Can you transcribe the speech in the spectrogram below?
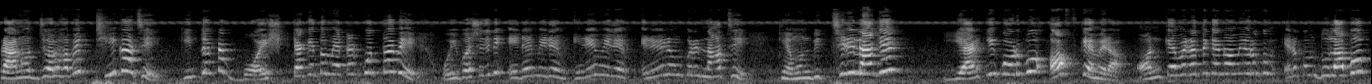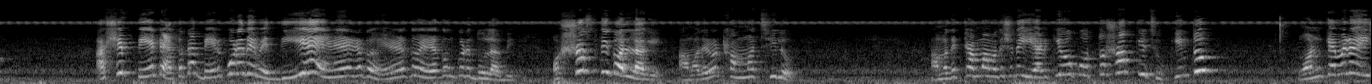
প্রাণোজ্জ্বল হবে, ঠিক আছে, কিন্তু একটা বয়সটাকে তো ম্যাটার করতে হবে। ওই বয়সে যদি এরে মেরে এরে মেরে এরে এরম করে নাচে, কেমন বিচ্ছিরি লাগে? ইয়ার কি করব? অফ ক্যামেরা অন ক্যামেরাতে কেন আমি ওরকম, এরকম দুলাবো? আর সে পেট এতটা বের করে দেবে, দিয়ে এনে এরকম এরকম এরকম করে দোলাবে। অস্বস্তিকর লাগে। আমাদেরও ঠাম্মা ছিল। আমাদের ঠাম্মা আমাদের সাথে ইয়ারকিও করতো সব কিছু কিন্তু অন ক্যামেরা এই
